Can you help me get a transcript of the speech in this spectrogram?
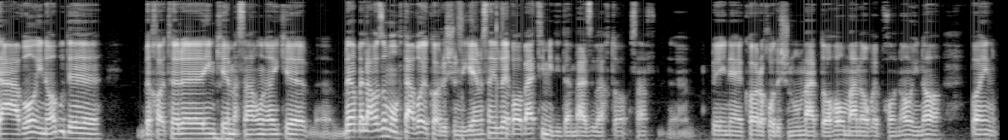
دعوا اینا بوده. به خاطر اینکه مثلا اونایی که به لحاظ محتوای کارشون دیگه یعنی مثلا رقابتی می‌دیدن بعضی وقتا مثلا بین کار خودشون اون مداها و مناقب خانه و اینا با این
